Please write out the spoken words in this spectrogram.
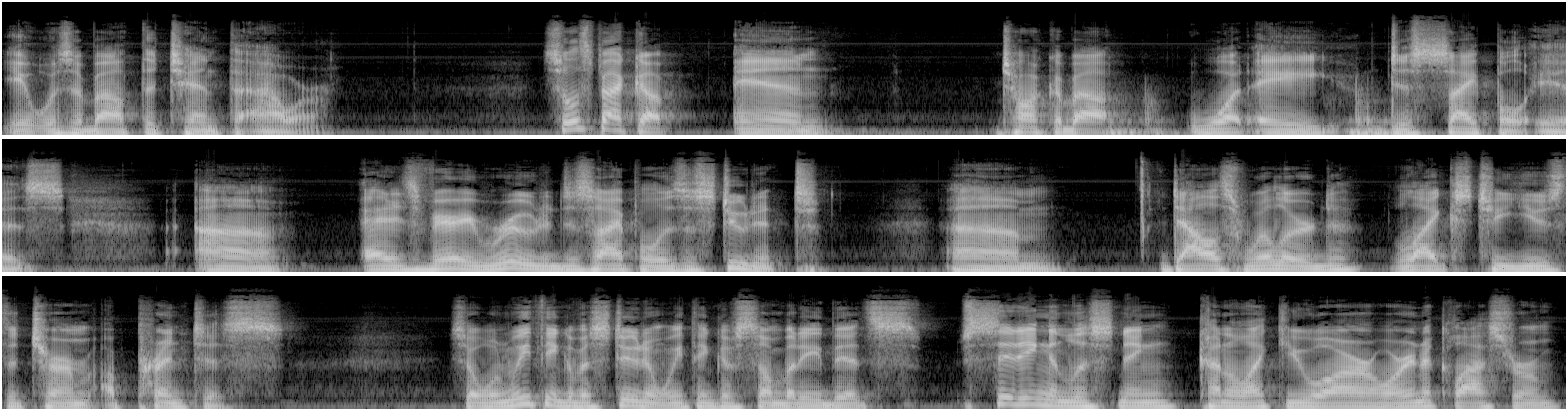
It was about the 10th hour. So let's back up and talk about what a disciple is. Uh, at its very root, a disciple is a student. Um, Dallas Willard likes to use the term apprentice. So when we think of a student, we think of somebody that's sitting and listening, kind of like you are, or in a classroom.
